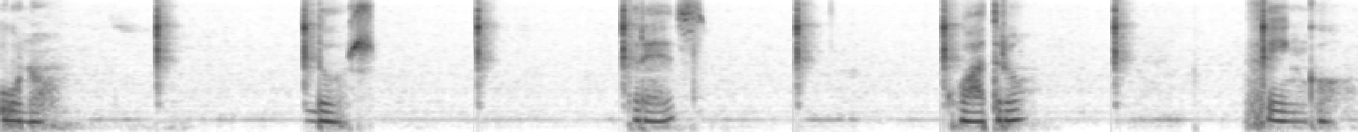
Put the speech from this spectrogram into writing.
1 2, 3, 4, 5,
